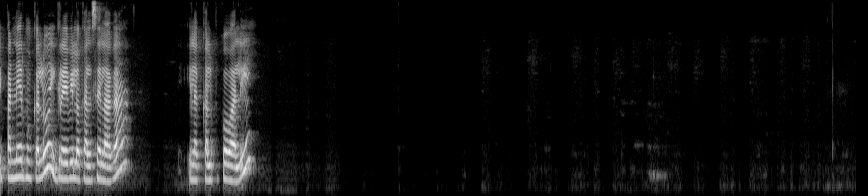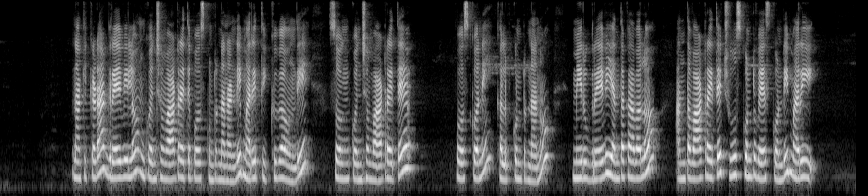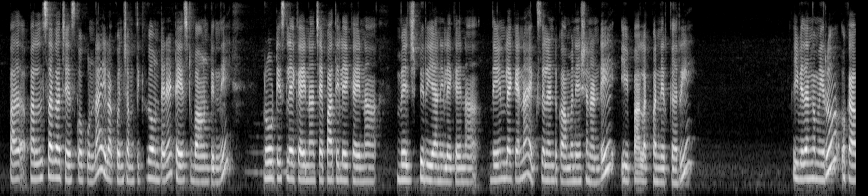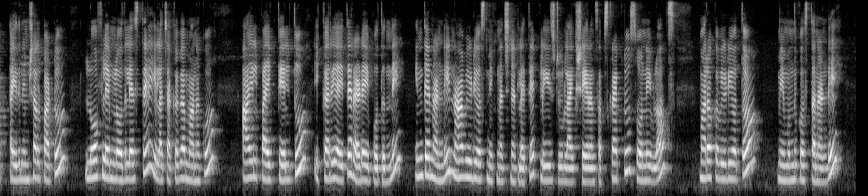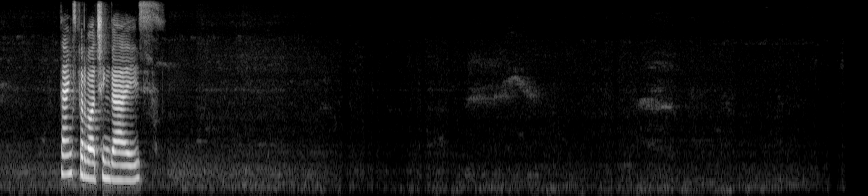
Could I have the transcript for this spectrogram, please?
ఈ పన్నీర్ ముక్కలు ఈ గ్రేవీలో కలిసేలాగా ఇలా కలుపుకోవాలి. నాకు ఇక్కడ గ్రేవీలో ఇంకొంచెం వాటర్ అయితే పోసుకుంటున్నానండి. మరీ థిక్గా ఉంది. సో ఇంకొంచెం వాటర్ అయితే పోసుకొని కలుపుకుంటున్నాను. మీరు గ్రేవీ ఎంత కావాలో అంత వాటర్ అయితే చూసుకుంటూ వేసుకోండి. మరి ప పల్సగా చేసుకోకుండా ఇలా కొంచెం థిక్గా ఉంటేనే టేస్ట్ బాగుంటుంది. రోటీస్ లేకైనా చపాతీ లేకైనా వెజ్ బిర్యానీ లేకైనా దేని లేకైనా ఎక్సలెంట్ కాంబినేషన్ అండి ఈ పాలక్ పన్నీర్ కర్రీ. ఈ విధంగా మీరు ఒక ఐదు నిమిషాల పాటు లో ఫ్లేమ్లో వదిలేస్తే ఇలా చక్కగా మనకు ఆయిల్ పైకి తేలుతూ ఈ కర్రీ అయితే రెడీ అయిపోతుంది. ఇంతేనండి నా వీడియోస్ మీకు నచ్చినట్లయితే please do like share and subscribe to Soni vlogs. మరొక వీడియోతో మీ ముందుకు వస్తానండి థ్యాంక్స్ ఫర్ వాచింగ్ గాయస్.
